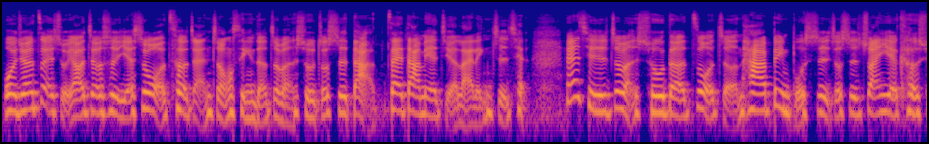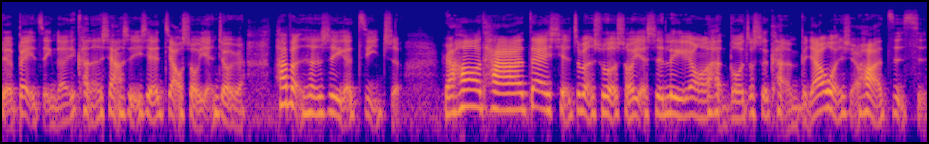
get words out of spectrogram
我觉得最主要就是，也是我策展中心的这本书，就是大在大灭绝来临之前，因为其实这本书的作者他并不是就是专业科学背景的，可能像是一些教授研究员，他本身是一个记者。然后他在写这本书的时候，也是利用了很多就是可能比较文学化的字词，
